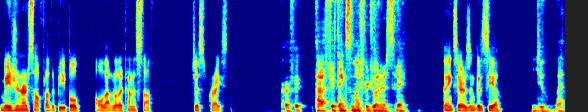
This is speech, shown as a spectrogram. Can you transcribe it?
measuring ourselves to other people, all that other kind of stuff, just Christ. Perfect. Pastor, thanks so much for joining us today. Thanks, Harrison. Good to see you. You too. Bye.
